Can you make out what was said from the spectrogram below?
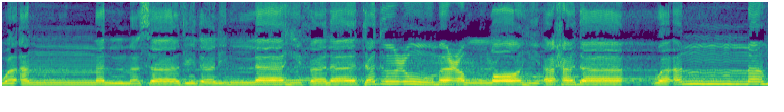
وأن المساجد لله فلا تدعوا مع الله أحدا. وأنه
